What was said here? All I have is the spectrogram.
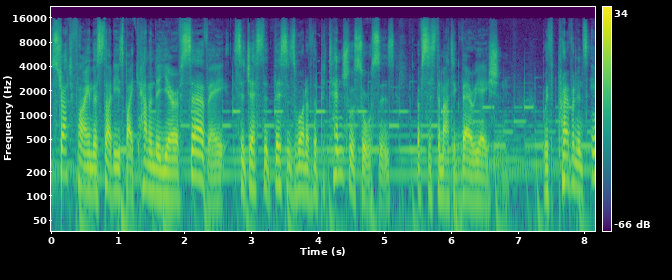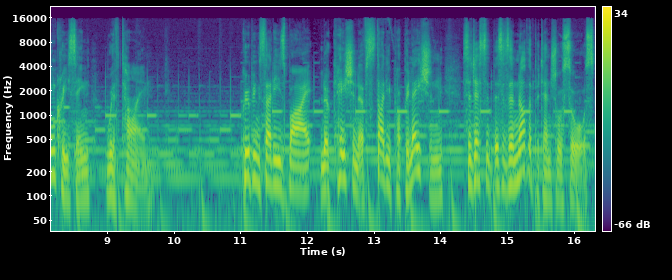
Stratifying the studies by calendar year of survey suggests that this is one of the potential sources of systematic variation, with prevalence increasing with time. Grouping studies by location of study population suggests that this is another potential source,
